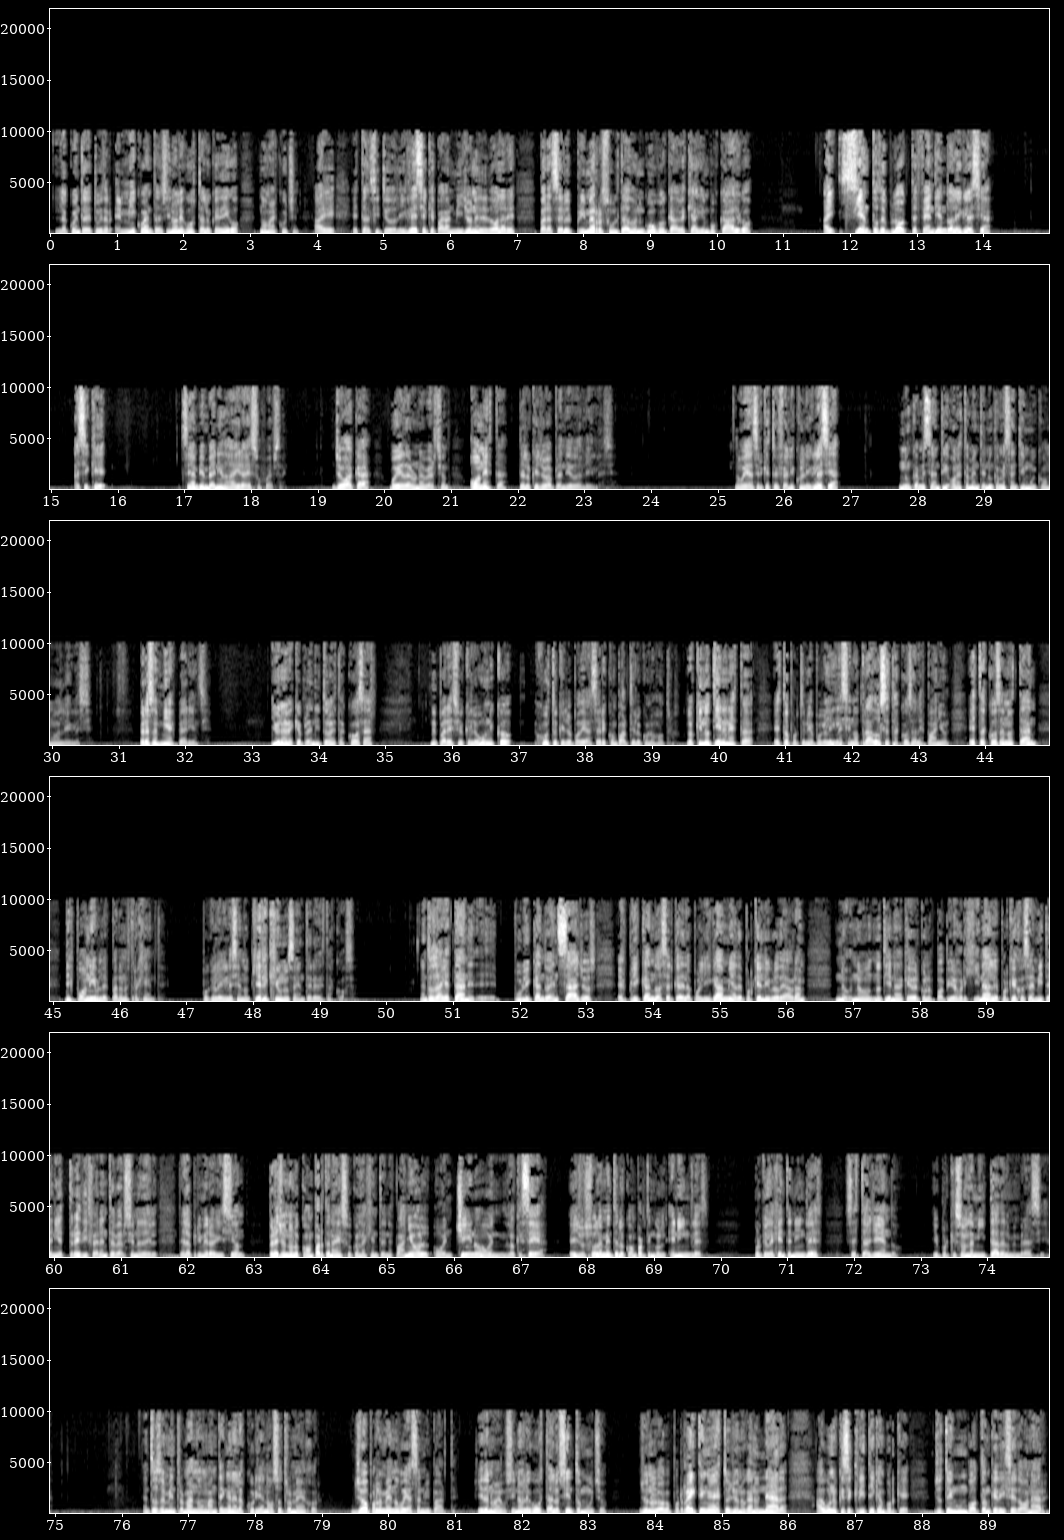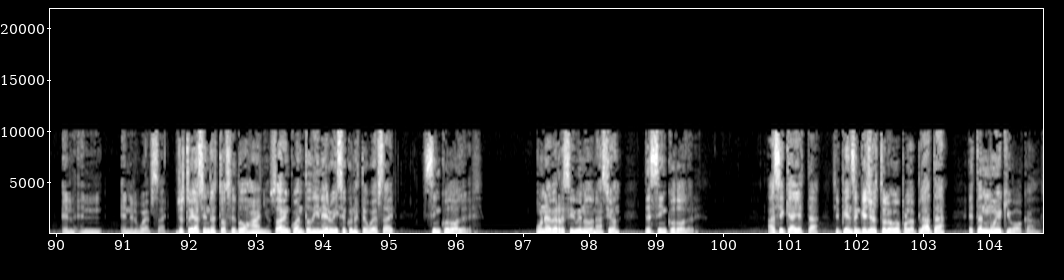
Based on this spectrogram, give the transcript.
la cuenta de Twitter es mi cuenta. Si no les gusta lo que digo, no me escuchen. Ahí está el sitio de la iglesia que pagan millones de dólares para hacer el primer resultado en Google cada vez que alguien busca algo. Hay cientos de blogs defendiendo a la iglesia. Así que sean bienvenidos a ir a esos websites. Yo acá voy a dar una versión honesta de lo que yo he aprendido de la iglesia. No voy a decir que estoy feliz con la iglesia. Nunca me sentí, honestamente, nunca me sentí muy cómodo en la iglesia. Pero esa es mi experiencia. Y una vez que aprendí todas estas cosas, me pareció que lo único justo que yo podía hacer es compartirlo con los otros. Los que no tienen esta, esta oportunidad, porque la iglesia no traduce estas cosas al español. Estas cosas no están disponibles para nuestra gente, porque la iglesia no quiere que uno se entere de estas cosas. Entonces ahí están, eh, publicando ensayos, explicando acerca de la poligamia, de por qué el libro de Abraham no, no, no tiene nada que ver con los papiros originales, por qué José Smith tenía tres diferentes versiones de la primera visión. Pero ellos no lo comparten a eso con la gente en español o en chino o en lo que sea. Ellos solamente lo comparten en inglés. Porque la gente en inglés se está yendo. Y porque son la mitad de la membresía. Entonces, mientras más nos mantengan en la oscuridad, nosotros mejor. Yo por lo menos voy a hacer mi parte. Y de nuevo, si no le gusta, lo siento mucho. Yo no lo hago por rating a esto, yo no gano nada. Hay unos que se critican porque yo tengo un botón que dice donar en, en el website. Yo estoy haciendo esto hace dos años. ¿Saben cuánto dinero hice con este website? Cinco dólares. Una vez recibí una donación de cinco dólares. Así que ahí está. Si piensan que yo esto lo hago por la plata, están muy equivocados.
